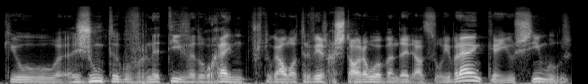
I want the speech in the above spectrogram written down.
que o, a junta governativa do Reino de Portugal outra vez restaurou a bandeira azul e branca e os símbolos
